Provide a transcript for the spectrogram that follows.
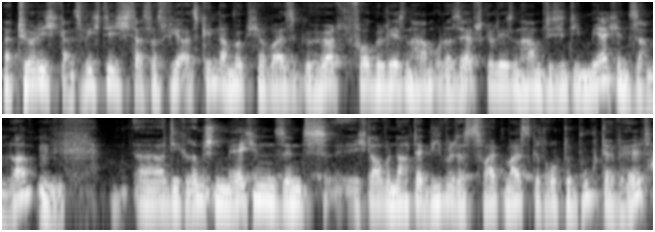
natürlich ganz wichtig, das, was wir als Kinder möglicherweise gehört, vorgelesen haben oder selbst gelesen haben, sie sind die Märchensammler. Äh, die Grimmschen Märchen sind, ich glaube, nach der Bibel das zweitmeist gedruckte Buch der Welt.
